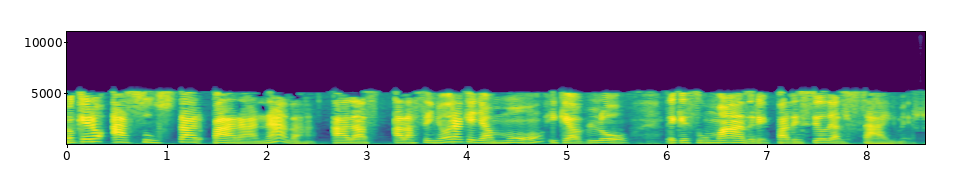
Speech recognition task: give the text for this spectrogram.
No quiero asustar para nada a, las, a la señora que llamó y que habló de que su madre padeció de Alzheimer.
